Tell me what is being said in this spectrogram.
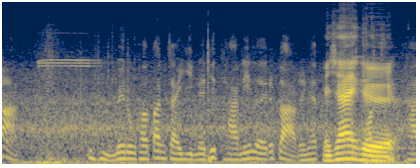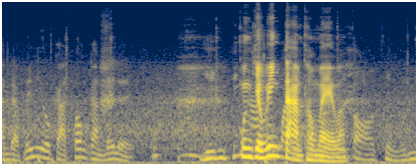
มากอื้อหือไม่รู้เขาตั้งใจยิงในทิศทางนี้เลยหรือเปล่านะครับไม่ใช่คือบลเฉียบคานแบบไม่มีโอกาสป้องกันได้เลย ๆ ยิงทิ้มึงจะวิ่งตามทำไมวะ ต่อศูนย์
